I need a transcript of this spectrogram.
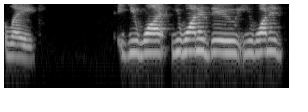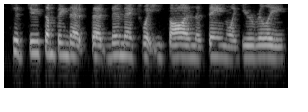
like you want you want to do you wanted to do something that that mimicked what you saw in the thing like you're really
